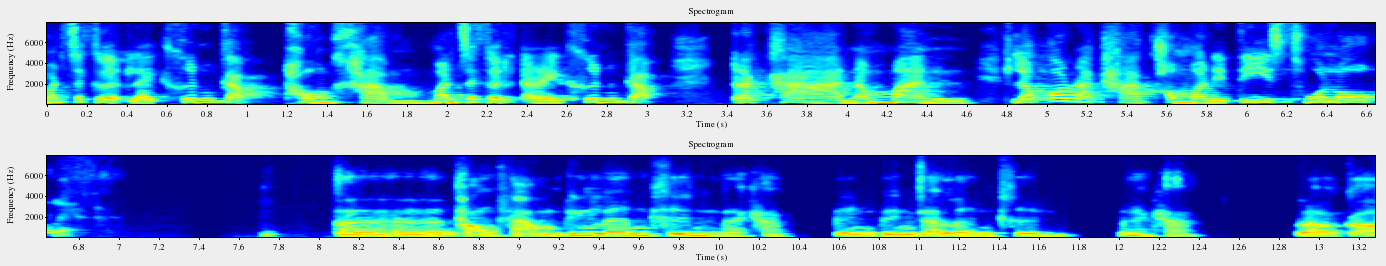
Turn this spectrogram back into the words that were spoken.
มันจะเกิดอะไรขึ้นกับทองคำมันจะเกิดอะไรขึ้นกับราคาน้ำมัน แล้วก็ราคาคอมมอดิตี้ทั่วโลกเลยค่ะเอ่อทองคำเพิ่งเริ่มขึ้นนะครับเพิ่งเพิ่งจะเริ่มขึ้นนะครับ แล้วก็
